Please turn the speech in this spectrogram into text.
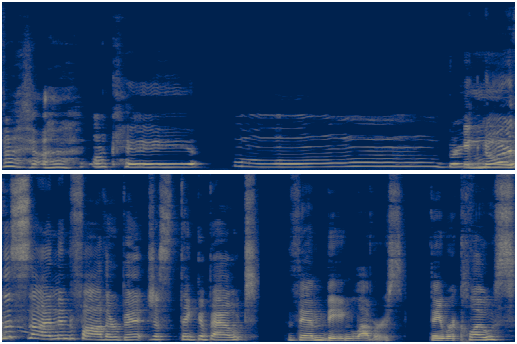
uh, okay. Mm. Ignore the son and father bit, just think about them being lovers. They were close.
